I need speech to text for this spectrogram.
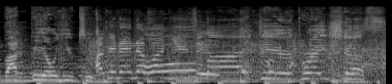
about to be on YouTube. I'm gonna end up on Oh, YouTube. my dear gracious.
